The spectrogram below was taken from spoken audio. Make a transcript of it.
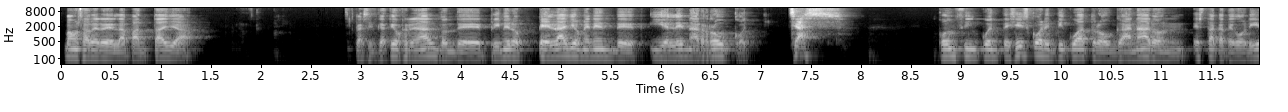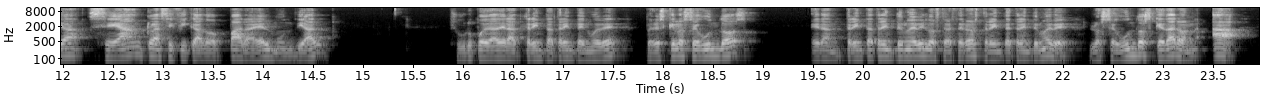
vamos a ver en la pantalla clasificación general, donde primero Pelayo Menéndez y Elena Rouco Chas con 56-44 ganaron esta categoría, se han clasificado para el Mundial. Su grupo de edad era 30-39, pero es que los segundos eran 30-39 y los terceros 30-39. Los segundos quedaron a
